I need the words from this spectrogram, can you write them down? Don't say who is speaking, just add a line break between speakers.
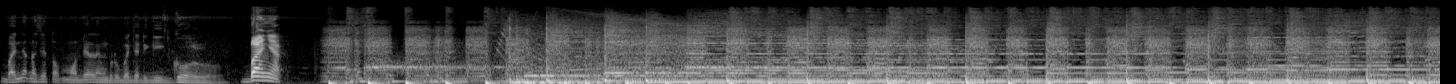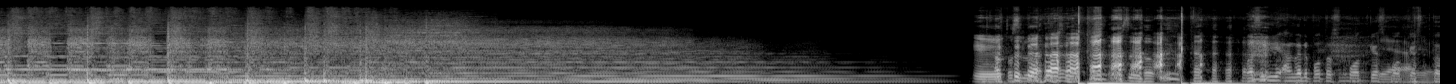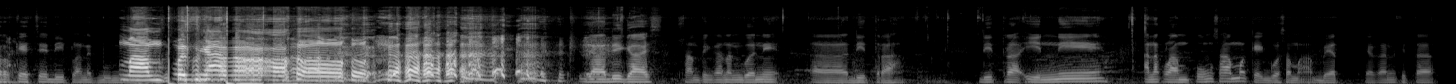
banyak gak sih top model yang berubah jadi gigolo lo?
Banyak.
Atau dulu.
Masih di Angga The Potters Podcast,
Iya,
podcast
iya,
terkece di planet bumi.
Mampus nggak lo?
Jadi guys, samping kanan gue nih eh, Ditra. Ditra ini anak Lampung sama kayak gue sama Abed ya kan? Kita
